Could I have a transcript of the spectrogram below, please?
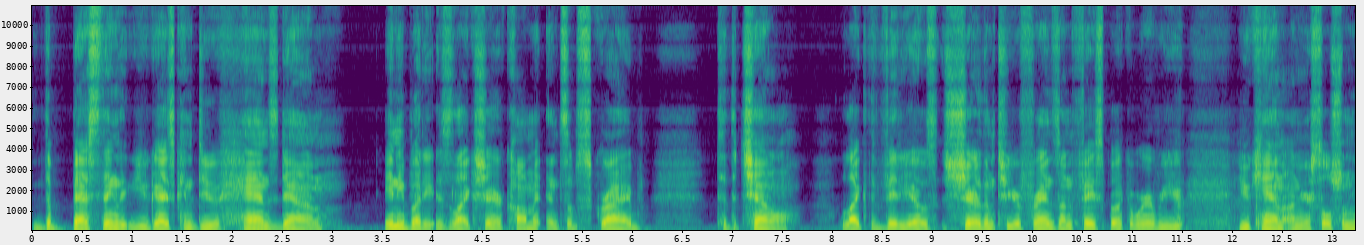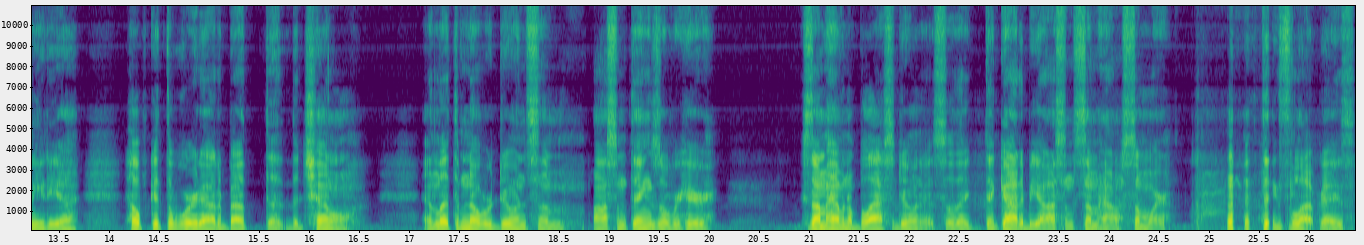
the best thing that you guys can do, hands down, anybody, is like, share, comment, and subscribe to the channel. Like the videos, share them to your friends on Facebook or wherever you, you can on your social media help get the word out about the, the channel and let them know we're doing some awesome things over here. Because I'm having a blast doing it. So they, they got to be awesome somehow, somewhere. Thanks a lot, guys.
